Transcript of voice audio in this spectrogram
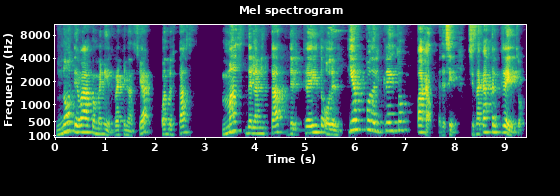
No te va a convenir refinanciar cuando estás más de la mitad del crédito o del tiempo del crédito pagado. Es decir, si sacaste el crédito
